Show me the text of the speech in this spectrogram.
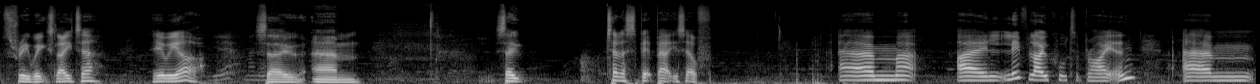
three weeks later, here we are. So, um, so tell us a bit about yourself. Um, I live local to Brighton. Um,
